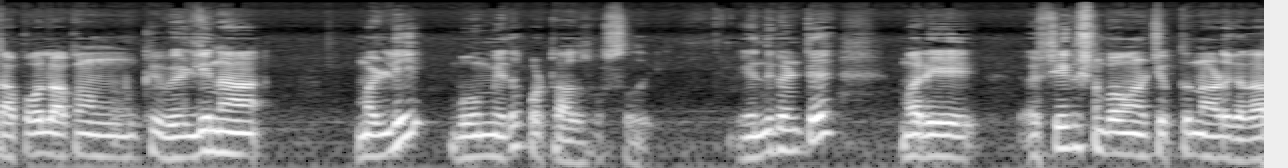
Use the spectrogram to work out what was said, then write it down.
తపోలోకంకి వెళ్ళినా మళ్ళీ భూమి మీద పుట్టాల్సి వస్తుంది. ఎందుకంటే మరి శ్రీకృష్ణ భగవాన్ చెప్తున్నాడు కదా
